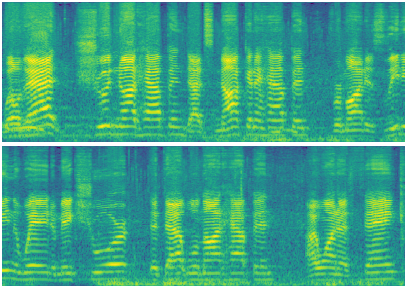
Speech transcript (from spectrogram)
Well, that should not happen. That's not going to happen. Vermont is leading the way to make sure that that will not happen. I want to thank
